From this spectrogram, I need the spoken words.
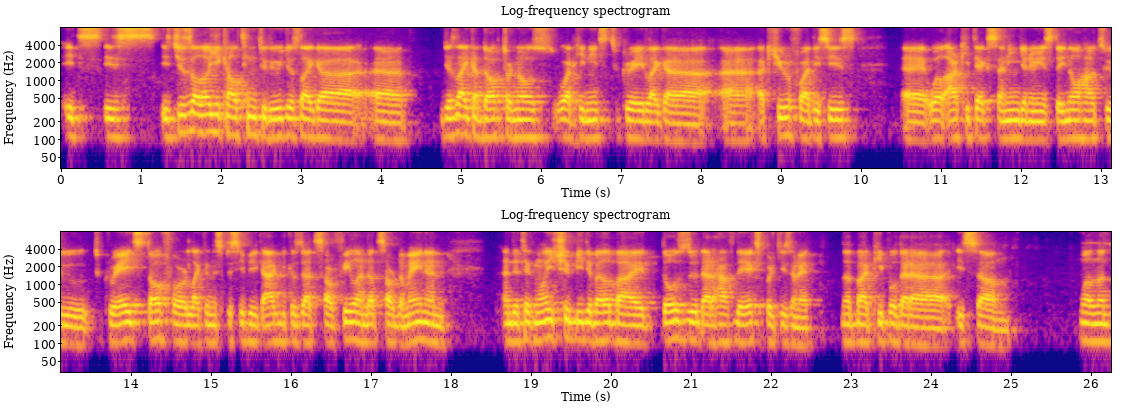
it's is it's just a logical thing to do just like a, uh, a just like a doctor knows what he needs to create like a, a, a cure for a disease uh, well architects and engineers they know how to to create stuff for like in a specific act because that's our field and that's our domain. And and the technology should be developed by those that have the expertise on it not by people that uh, is um, well not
